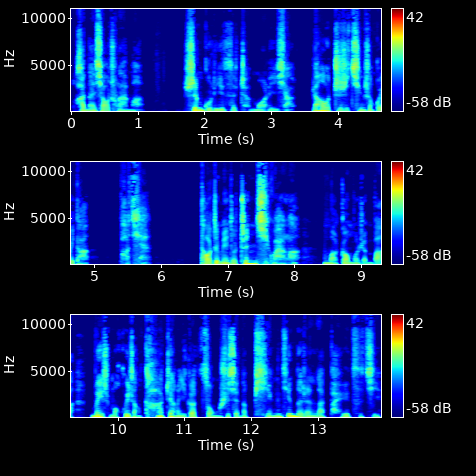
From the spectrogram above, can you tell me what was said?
很难笑出来吗？”深谷离子沉默了一下，然后只是轻声回答：“抱歉。”陶志明就真奇怪了，那么高木仁吧，为什么会让他这样一个总是显得平静的人来陪自己？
